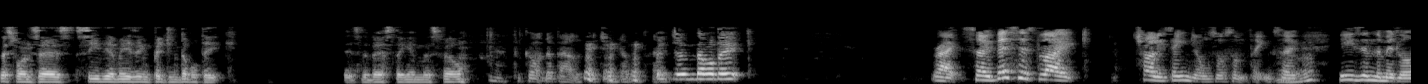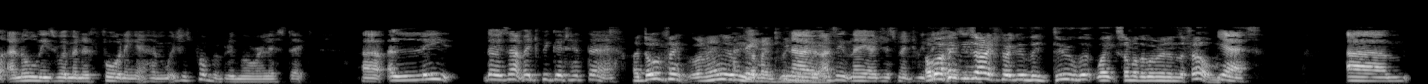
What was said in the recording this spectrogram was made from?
this one says, "See the amazing pigeon double take." It's the best thing in this film. I've forgotten about the pigeon double take. pigeon double take. Right, so this is like Charlie's Angels or something. So Mhm. he's in the middle and all these women are fawning at him, which is probably more realistic. Uh, Ali, no, is that meant to be Goodhead there? I don't think well, any of I these think- are meant to be. no, good I think they are just meant to be. Although I think these are actually quite good. They do look like some of the women in the film. Yes. Um,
